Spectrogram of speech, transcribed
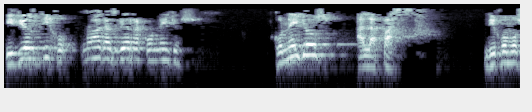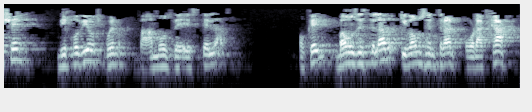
Y Dios dijo, no hagas guerra con ellos. Con ellos a la paz. Dijo Moshe, dijo Dios, bueno, vamos de este lado. ¿Ok? Vamos de este lado y vamos a entrar por acá,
